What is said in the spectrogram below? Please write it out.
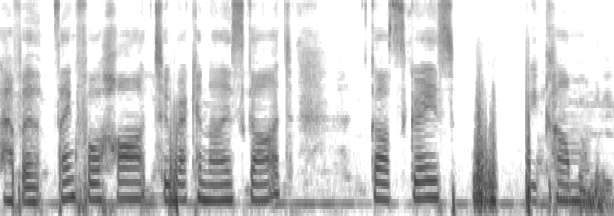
have a thankful heart to recognize God, God's grace will become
